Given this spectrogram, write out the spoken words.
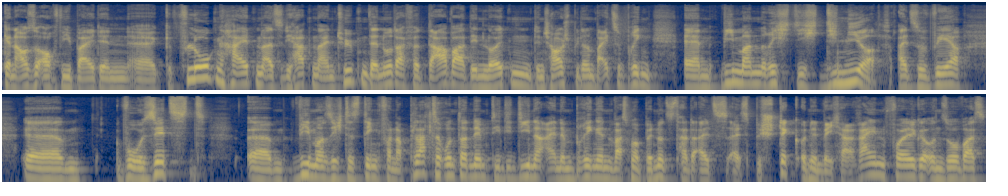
Genauso auch wie bei den äh, Geflogenheiten. Also die hatten einen Typen, der nur dafür da war, den Leuten, den Schauspielern beizubringen, ähm, wie man richtig diniert. Also wer ähm, wo sitzt, ähm, wie man sich das Ding von der Platte runternimmt, die die Diener einem bringen, was man benutzt hat als, als Besteck und in welcher Reihenfolge und sowas.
